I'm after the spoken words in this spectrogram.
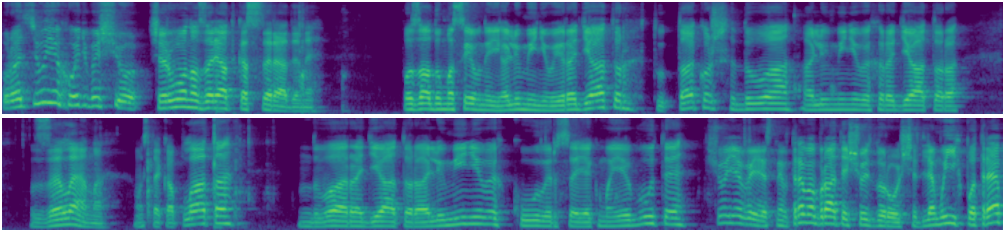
Працює хоч би що. Червона зарядка зсередини. Позаду масивний алюмінієвий радіатор. Тут також два алюмінієвих радіатора. Зелена. Ось така плата. Два радіатора алюмінієвих, кулер, все як має бути. Що я вияснив? Треба брати щось дорожче. Для моїх потреб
